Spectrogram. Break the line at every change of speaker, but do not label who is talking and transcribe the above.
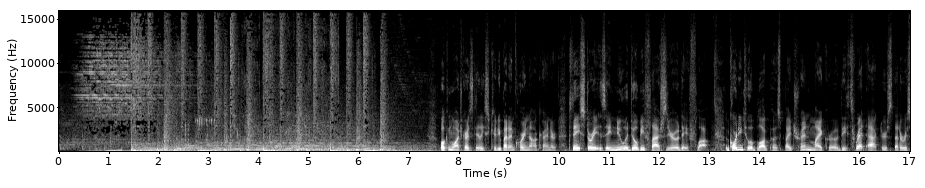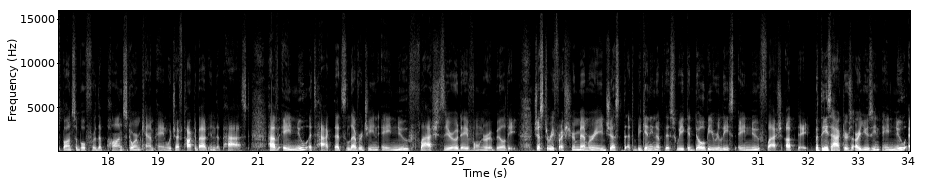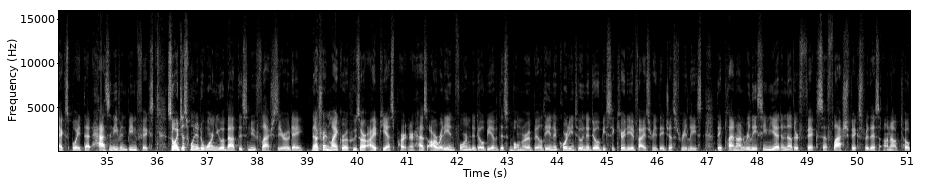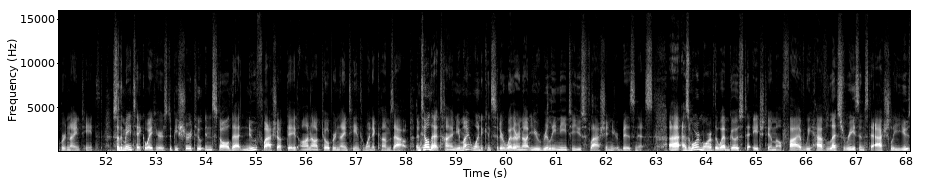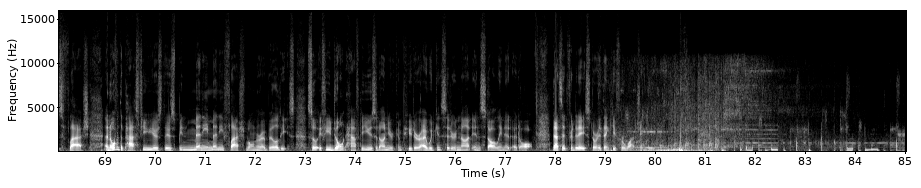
よし! Welcome to WatchGuard's Daily Security Byte. I'm Corey Nachreiner. Today's story is a new Adobe Flash zero-day flaw. According to a blog post by Trend Micro, the threat actors that are responsible for the Pawn Storm campaign, which I've talked about in the past, have a new attack that's leveraging a new Flash zero-day vulnerability. Just to refresh your memory, just at the beginning of this week, Adobe released a new Flash update. But these actors are using a new exploit that hasn't even been fixed. So I just wanted to warn you about about this new Flash Zero Day? Now Trend Micro, who's our IPS partner, has already informed Adobe of this vulnerability and according to an Adobe security advisory they just released, they plan on releasing yet another fix, a flash fix for this on October 19th. So the main takeaway here is to be sure to install that new Flash update on October 19th when it comes out. Until that time, you might want to consider whether or not you really need to use Flash in your business. Uh, as more and more of the web goes to HTML5, we have less reasons actually use Flash. And over the past few years, there's been many, many Flash vulnerabilities. So if you don't have to use it on your computer, I would consider not installing it at all. That's it for today's story. Thank you for watching.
